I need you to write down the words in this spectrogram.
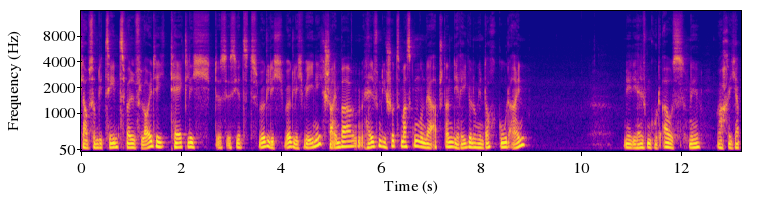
glaube, so um die 10, 12 Leute täglich. Das ist jetzt wirklich, wirklich wenig. Scheinbar helfen die Schutzmasken und der Abstand, die Regelungen doch gut ein. Nee, die helfen gut aus. Nee. Ach, ich habe.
